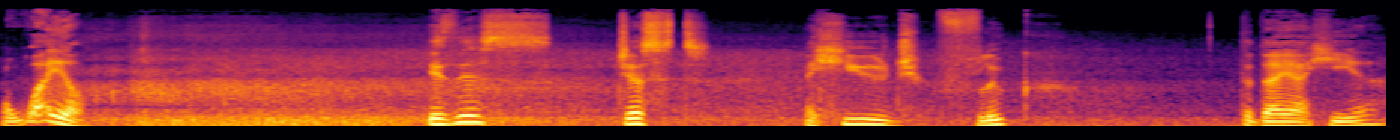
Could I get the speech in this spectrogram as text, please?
a whale. Is this just a huge fluke that they are here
